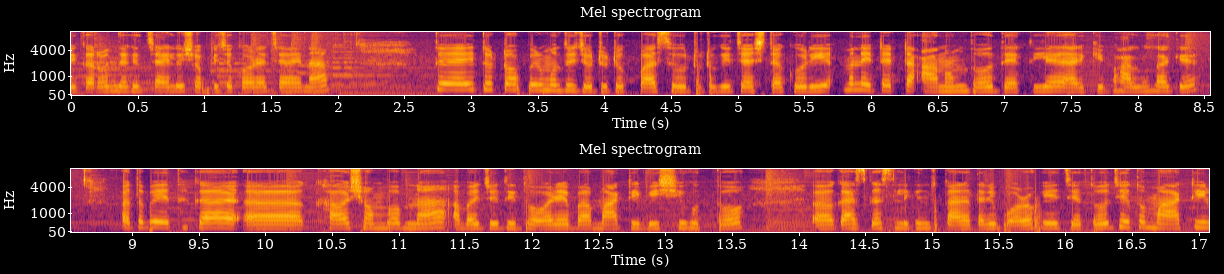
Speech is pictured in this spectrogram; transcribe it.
এই কারণে দেখে চাইলে সব কিছু করা যায় না। তো এই তো টপের মধ্যে যতটুকু পাশে ওটুটুকুই চেষ্টা করি। মানে এটা একটা আনন্দ, দেখলে আর কি ভালো লাগে। তবে এ থেকে খাওয়া সম্ভব না। আবার যদি ধরে বা মাটি বেশি হতো গাছগাছালি কিন্তু তাড়াতাড়ি বড় হয়ে যেত। যেহেতু মাটির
